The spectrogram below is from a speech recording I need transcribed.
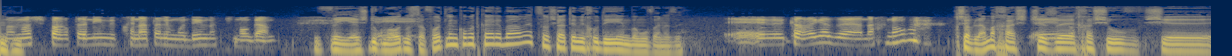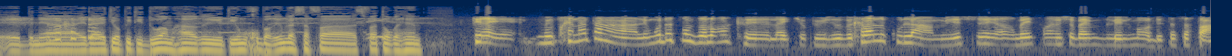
ממש פרטני מבחינת הלימודים עצמו גם. ויש דוגמאות נוספות למקומות כאלה בארץ, או שאתם ייחודיים במובן הזה? אה, כרגע זה אנחנו. עכשיו, למה חשת שזה אה, חשוב שבני העדה האתיופית ידעו אמהרית, יהיו מחוברים לשפה, שפת הוריהם? תראה, מבחינת הלימוד עצמו זה לא רק אה, לאתיופים, זה בכלל לכולם. יש אה, הרבה ישראלים שבאים ללמוד את השפה.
